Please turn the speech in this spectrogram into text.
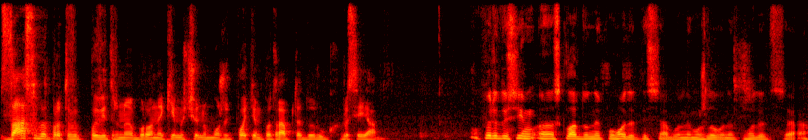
засоби протиповітряної оборони, якимось чином можуть потім потрапити до рук росіян. Ну, Передусім, е, складно не погодитися або неможливо не погодитися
